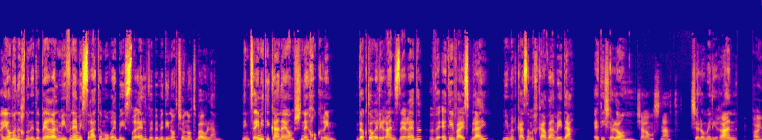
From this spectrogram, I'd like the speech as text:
היום אנחנו נדבר על מבנה משרת המורה בישראל ובמדינות שונות בעולם. נמצאים איתי כאן היום שני חוקרים, דוקטור אלירן זרד ואתי וייסבליי ממרכז המחקר והמידע. אתי, שלום. שלום, אסנת. שלום, אלירן. היי.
